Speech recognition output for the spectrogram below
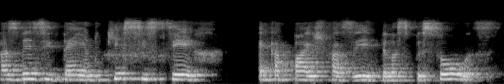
às vezes, ideia do que esse ser é capaz de fazer pelas pessoas.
